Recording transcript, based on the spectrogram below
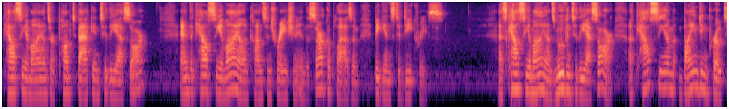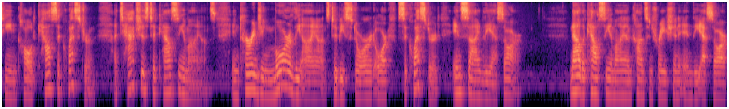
Calcium ions are pumped back into the SR and the calcium ion concentration in the sarcoplasm begins to decrease. As calcium ions move into the SR, a calcium binding protein called calsequestrin attaches to calcium ions, encouraging more of the ions to be stored or sequestered inside the SR. Now the calcium ion concentration in the SR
